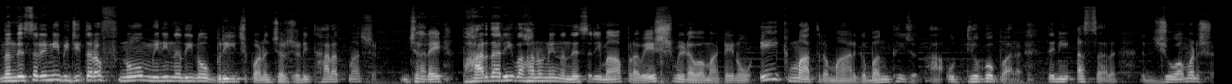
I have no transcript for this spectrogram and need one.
નંદેસરીની બીજી તરફનો મિની નદીનો બ્રિજ પણ જર્જરિત હાલતમાં છે. જ્યારે ભારદારી વાહનોને નંદેસરીમાં પ્રવેશ મેળવવા માટેનો એકમાત્ર માર્ગ બંધ થઈ જતા ઉદ્યોગો પર તેની અસર જોવા મળશે.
